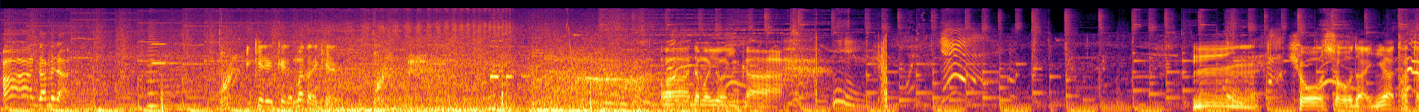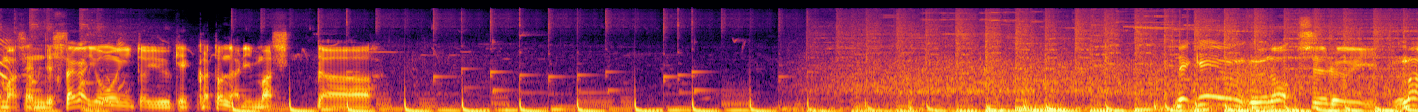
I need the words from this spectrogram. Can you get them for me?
ああダメだ。いけるいける。まだいける。ああでも4位か。うん。表彰台には立てませんでしたが4位という結果となりました。でゲームの種類まあ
